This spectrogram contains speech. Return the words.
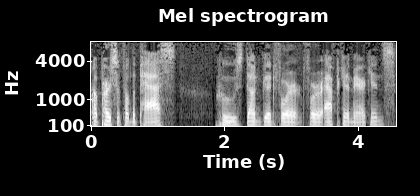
a person from the past who's done good for for African Americans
